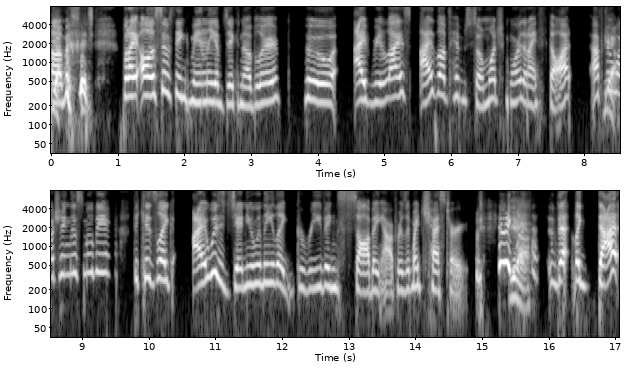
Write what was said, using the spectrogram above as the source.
Yeah. Um, but I also think mainly of Dick Knubbler, who I realized I love him so much more than I thought after Yeah. watching this movie because, like, I was genuinely like grieving, sobbing afterwards. Like, my chest hurt. Like, Yeah. that like that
